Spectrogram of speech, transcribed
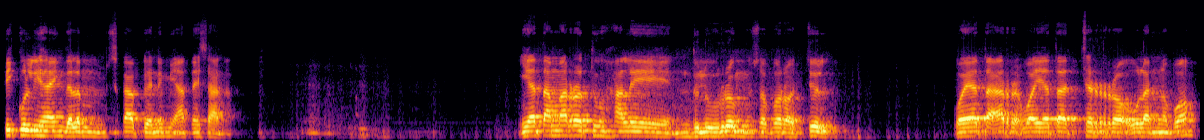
Fi kulliha ing dalam sekabehane mi'atai sanat. Ya tamarradu hale ndulurung sapa rajul. Wayata wayata cerro ulan napa?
